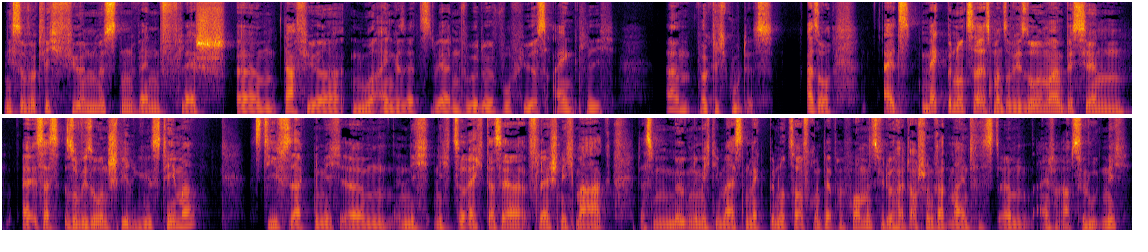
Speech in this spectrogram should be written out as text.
nicht so wirklich führen müssten, wenn Flash ähm, dafür nur eingesetzt werden würde, wofür es eigentlich ähm, wirklich gut ist. Also als Mac-Benutzer ist man sowieso immer ein bisschen, äh, ist das sowieso ein schwieriges Thema, Steve sagt nämlich ähm, nicht, nicht zu Recht, dass er Flash nicht mag. Das mögen nämlich die meisten Mac-Benutzer aufgrund der Performance, wie du halt auch schon gerade meintest, ähm, einfach absolut nicht.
